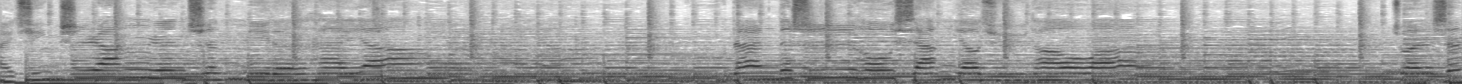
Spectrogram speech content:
爱情是让人沉迷的海洋，孤单的时候想要去逃亡，转身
